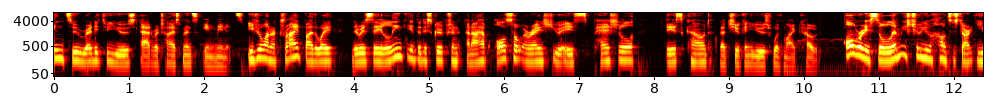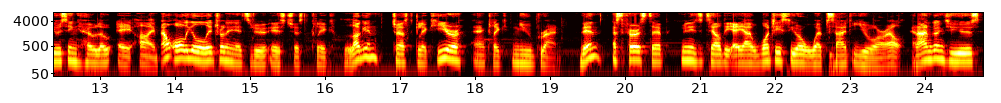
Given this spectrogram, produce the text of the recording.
into ready-to-use advertisements in minutes. If you want to try it, by the way, there is a link in the description and I have also arranged you a special discount that you can use with my code. Alrighty, so let me show you how to start using Holo AI. Now all you literally need to do is just click login, just click here and click new brand. Then, as the first step, you need to tell the AI what is your website URL. And I'm going to use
